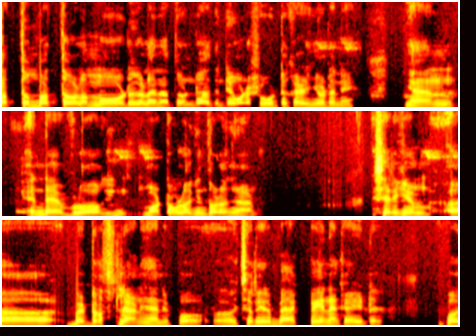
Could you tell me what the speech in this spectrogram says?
പത്തും പത്തോളം മോഡുകൾ അതിനകത്തുണ്ട്. അതിന്റെ കൂടെ ഷൂട്ട് കഴിഞ്ഞ ഉടനെ ഞാൻ എന്റെ വ്ളോഗിങ് മോട്ടോ വ്ളോഗിങ് തുടങ്ങുകയാണ്. ശരിക്കും ബെഡ് റെസ്റ്റിലാണ് ഞാനിപ്പോൾ ചെറിയൊരു ബാക്ക് പെയിനൊക്കെ ആയിട്ട്. അപ്പോൾ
